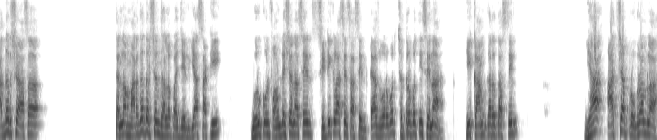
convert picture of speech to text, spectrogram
आदर्श असा त्यांना मार्गदर्शन झालं पाहिजे. यासाठी गुरुकुल फाउंडेशन असेल सिटी क्लासेस असेल त्याचबरोबर छत्रपती सेना ही काम करत असतील. ह्या आजच्या प्रोग्रामला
